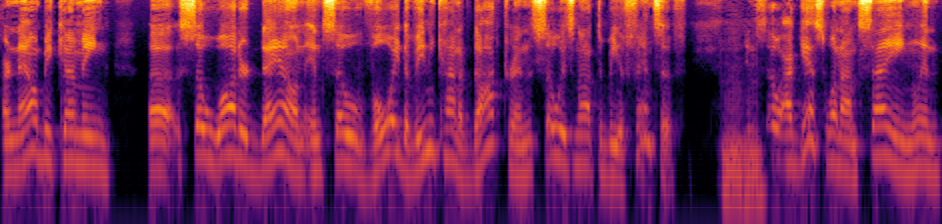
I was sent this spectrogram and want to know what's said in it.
are now becoming uh, so watered down and so void of any kind of doctrine so as not to be offensive. Mm-hmm. And so I guess what I'm saying when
